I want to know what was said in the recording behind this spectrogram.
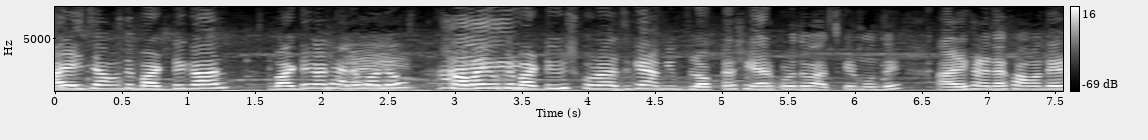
আর এই যে আমাদের birthday girl birthday girl hello বলো। সবাই ওকে বার্থডে উইশ করো আজকে। আমি ব্লগটা শেয়ার করে দেবো আজকের মধ্যে। আর এখানে দেখো আমাদের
